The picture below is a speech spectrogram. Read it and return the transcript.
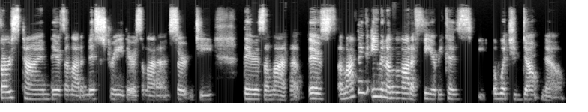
first time, there's a lot of mystery, there's a lot of uncertainty, there's a lot of, there's a lot, I think even a lot of fear because of what you don't know.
